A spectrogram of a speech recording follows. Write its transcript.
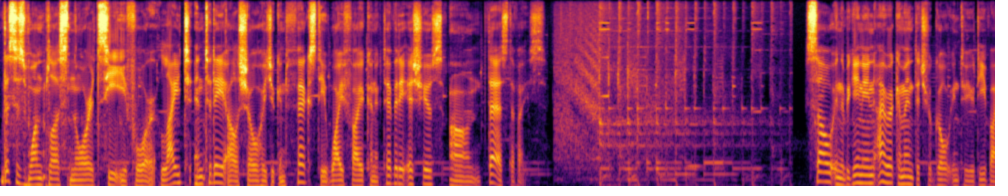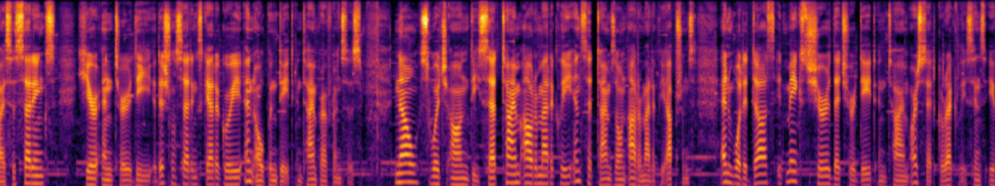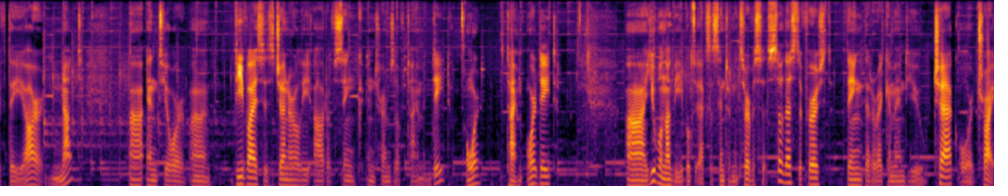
This is OnePlus Nord CE4 Lite and today I'll show how you can fix the Wi-Fi connectivity issues on this device. So in the beginning, I recommend that you go into your device's settings. Here enter the additional settings category and open date and time preferences. Now switch on the set time automatically and set time zone automatically options. And what it does, it makes sure that your date and time are set correctly since if they are not uh, and your uh, device is generally out of sync in terms of time and date or time or date, uh, you will not be able to access internet services. So that's the first thing that I recommend you check or try.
